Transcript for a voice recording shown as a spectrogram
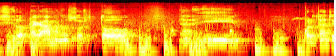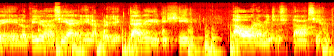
se los pagábamos nosotros todos y por lo tanto eh, lo que ellos hacían era proyectar y dirigir la obra mientras se estaba haciendo.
